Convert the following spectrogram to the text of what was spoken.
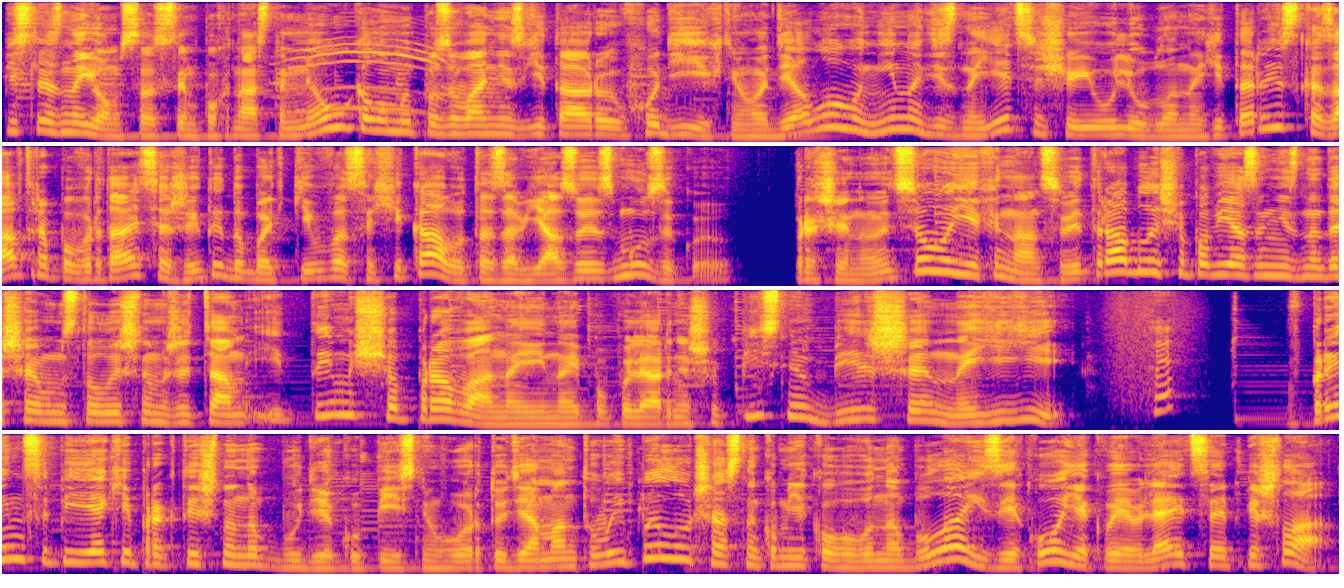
Після знайомства з цим пухнастим мяукалом і позування з гітарою в ході їхнього діалогу Ніна дізнається, що її улюблена гітаристка завтра повертається жити до батьків в Асахікаву та зав'язує з музикою. Причиною цього є фінансові трабли, що пов'язані з недешевим столичним життям, і тим, що права на її найпопулярнішу пісню більше не її. В принципі, як і практично на будь-яку пісню гурту Діамантовий пил, учасником якого вона була і з якого, як виявляється, пішла.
